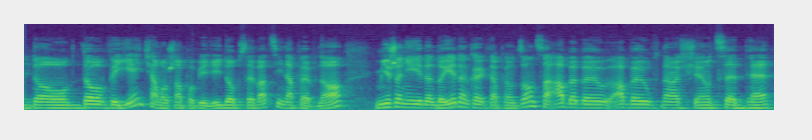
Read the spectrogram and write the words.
do, do wyjęcia, można powiedzieć, do obserwacji na pewno. Mierzenie 1 do 1, korekta pędząca, AB, AB równa się CD.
